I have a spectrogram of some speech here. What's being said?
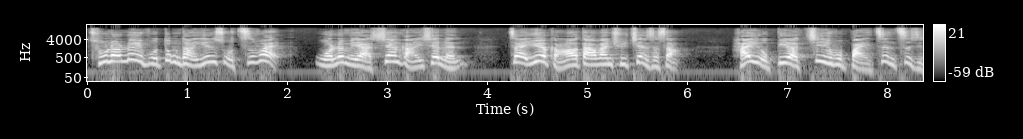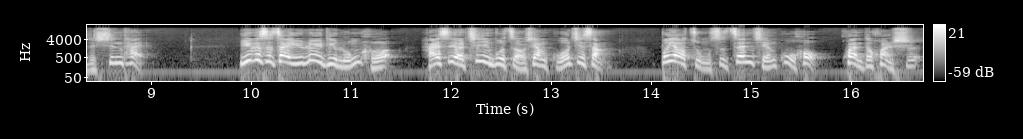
除了内部动荡因素之外，我认为啊，香港一些人在粤港澳大湾区建设上还有必要进一步摆正自己的心态。一个是在于内地融合，还是要进一步走向国际上，不要总是瞻前顾后、患得患失；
